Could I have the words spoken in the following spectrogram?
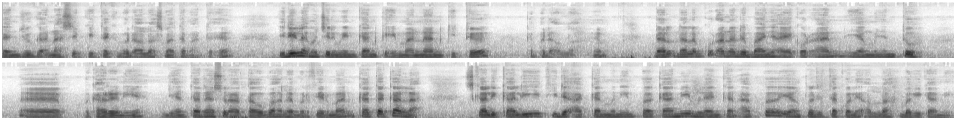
dan juga nasib kita kepada Allah semata-mata ya. Inilah mencerminkan keimanan kita kepada Allah ya. Dal- dalam Quran ada banyak ayat Quran yang menyentuh uh, perkara ni ya. Di antaranya surah Taubah Allah berfirman, katakanlah sekali-kali tidak akan menimpa kami melainkan apa yang telah ditakut oleh Allah bagi kami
